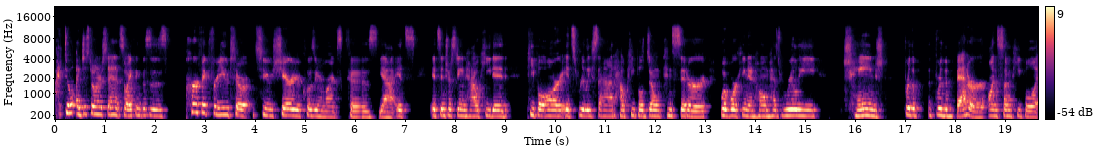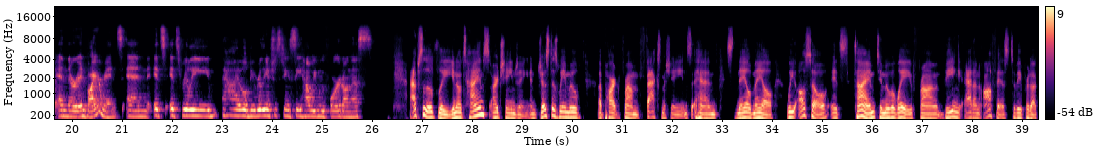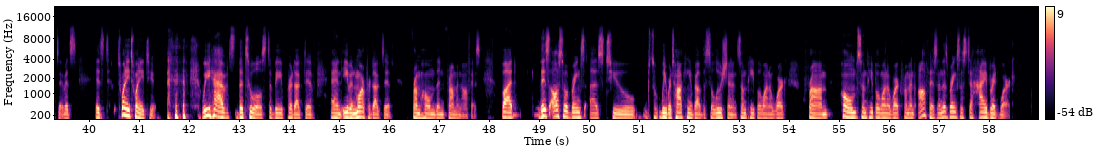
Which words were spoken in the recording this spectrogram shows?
i don't i just don't understand it. So i think this is perfect for you to to share your closing remarks because yeah it's it's interesting how heated people are. It's really sad how people don't consider what working at home has really changed for the for the better on some people and their environments and it's it's really ah, it will be really interesting to see how we move forward on this. Absolutely. You know times are changing and just as we moved apart from fax machines and snail mail we also it's time to move away from being at an office to be productive. It's it's 2022 we have the tools to be productive and even more productive from home than from an office. But this also brings us to so we were talking about the solution, and some people want to work from home, some people want to work from an office, and this brings us to hybrid work.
